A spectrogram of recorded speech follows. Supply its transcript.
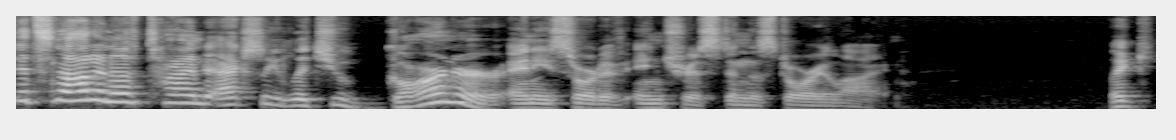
that's not enough time to actually let you garner any sort of interest in the storyline. Like,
